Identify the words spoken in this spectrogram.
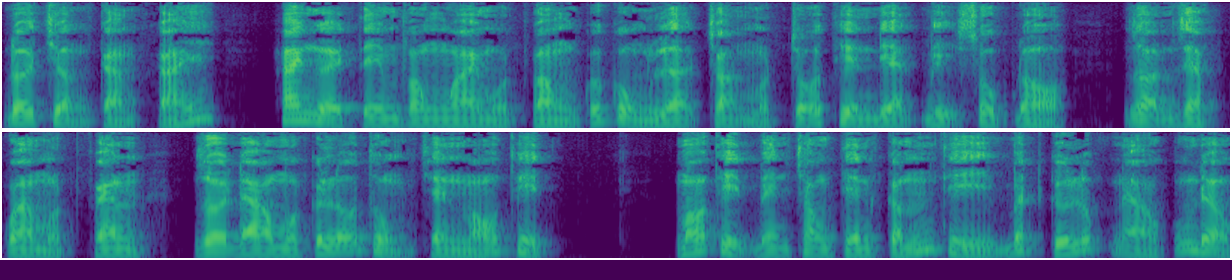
Đội trưởng cảm khái, hai người tìm vòng ngoài một vòng cuối cùng lựa chọn một chỗ thiên điện bị sụp đổ, dọn dẹp qua một phen, rồi đào một cái lỗ thủng trên máu thịt, Máu thịt bên trong tiền cấm thì bất cứ lúc nào cũng đều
